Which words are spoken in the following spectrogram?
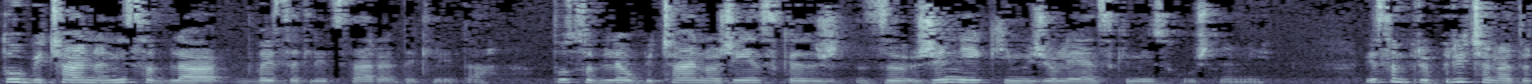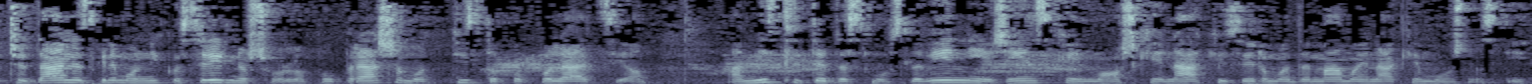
To običajno niso bila 20 let stara dekleta. To so bile običajno ženske z že nekimi življenjskimi izkušnjami. Jaz sem prepričana, da če danes gremo v neko srednjo šolo, pa vprašamo tisto populacijo, a mislite, da smo v Sloveniji ženske in moški enaki oziroma da imamo enake možnosti,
